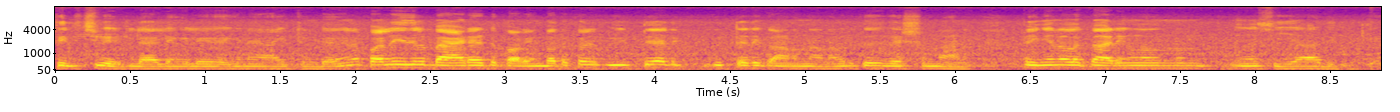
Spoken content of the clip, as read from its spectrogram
തിരിച്ചു വരില്ല അല്ലെങ്കിൽ ഇങ്ങനെ ആയിട്ടുണ്ട്. അങ്ങനെ പല രീതിയിൽ ബാഡായിട്ട് പറയുമ്പോൾ അതൊക്കെ വീട്ടുകാർ വീട്ടുകാർ കാണുന്നതാണ്. അവർക്ക് വിഷമമാണ്. അപ്പോൾ ഇങ്ങനെയുള്ള കാര്യങ്ങളൊന്നും നിങ്ങൾ ചെയ്യാതിരിക്കുക.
